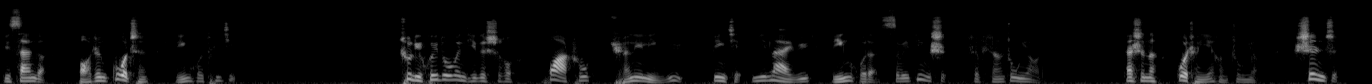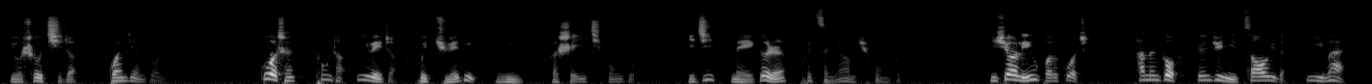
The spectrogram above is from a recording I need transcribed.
第三个，保证过程灵活推进。处理灰度问题的时候，画出权力领域，并且依赖于灵活的思维定式是非常重要的。但是呢，过程也很重要，甚至有时候起着关键作用。过程通常意味着会决定你和谁一起工作。以及每个人会怎样的去工作，你需要灵活的过程，它能够根据你遭遇的意外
